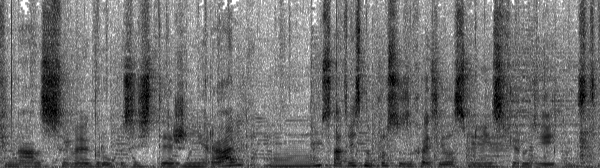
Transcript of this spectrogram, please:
финансовая группа Societe Generale. Ну, соответственно, просто захотелось сменить сферу деятельности.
